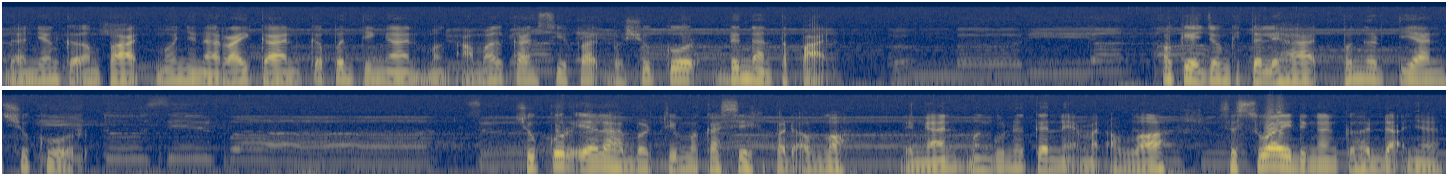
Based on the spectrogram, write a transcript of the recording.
Dan yang keempat, menyenaraikan kepentingan mengamalkan sifat bersyukur dengan tepat. Okey, jom kita lihat pengertian syukur. Syukur ialah berterima kasih kepada Allah dengan menggunakan nikmat Allah sesuai dengan kehendaknya.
